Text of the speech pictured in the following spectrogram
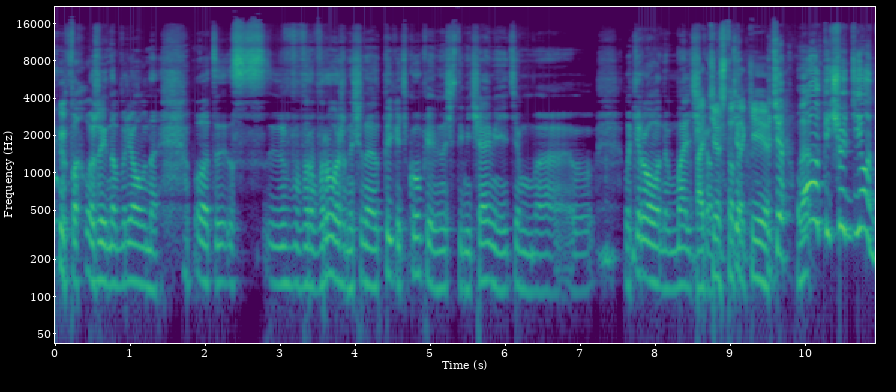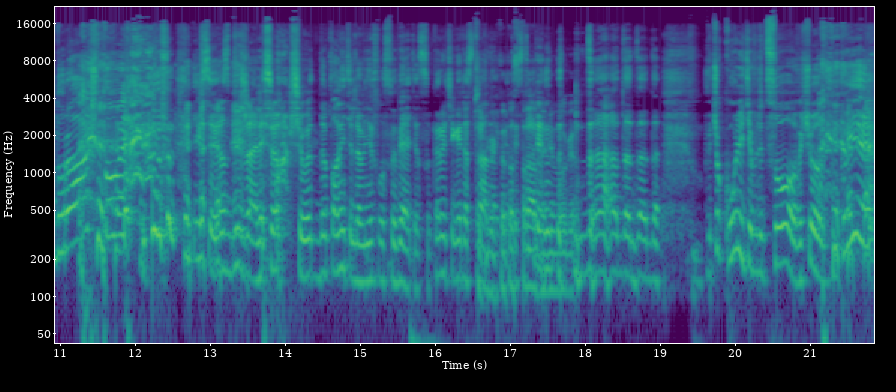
похожее на бревна, вот, с, в, в роже начинают тыкать копьями, значит, и мечами этим э, лакированным мальчиком. А те, что те, такие... Те, О, ты что делать, дурак, что ли? И все, разбежались, в общем, дополнительно внесло сумятицу. Короче говоря, странно. Это странно немного. Да, да, да, да. Вы что курите в лицо? Вы что, тупые?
